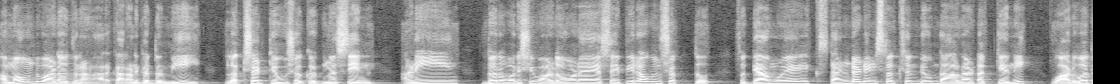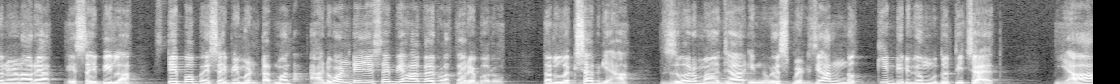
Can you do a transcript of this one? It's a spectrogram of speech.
अमाऊंट वाढत राहणार. कारण का तर मी लक्षात ठेवू शकत नसेन आणि दरवर्षी वाढवण्या एस आय पी राहू शकतं. सो त्यामुळे एक स्टँडर्ड इन्स्ट्रक्शन देऊन दहा दहा टक्क्यांनी वाढवत राहणाऱ्या एस आय पीला step up S I P म्हणतात. मग ॲडव्हान्टेज एस आय पी हा काय प्रकार आहे बरं? तर लक्षात घ्या जर माझ्या इन्व्हेस्टमेंट या नक्की दीर्घ मुदतीच्या आहेत ह्या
